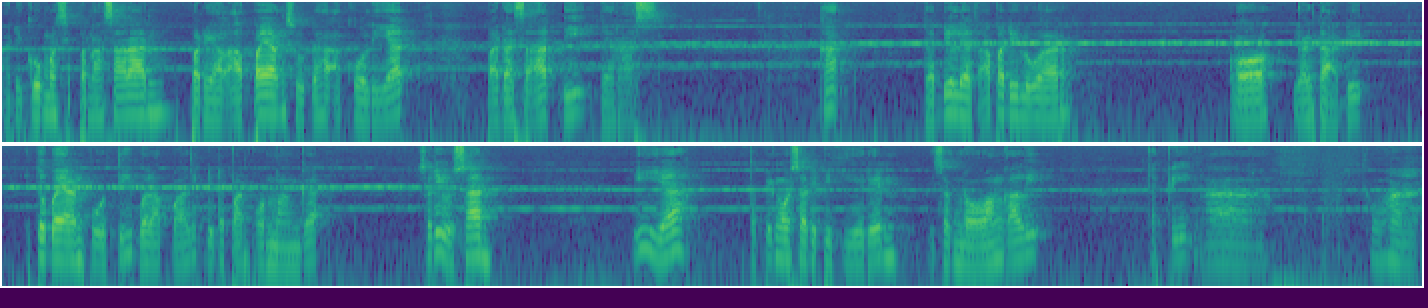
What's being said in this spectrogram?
adikku masih penasaran perihal apa yang sudah aku lihat pada saat di teras. Kak, tadi lihat apa di luar? Oh, yang tadi itu bayangan putih bolak-balik di depan pohon mangga. Seriusan? Iya, tapi nggak usah dipikirin, iseng doang kali. Tapi Ah, kumaha?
